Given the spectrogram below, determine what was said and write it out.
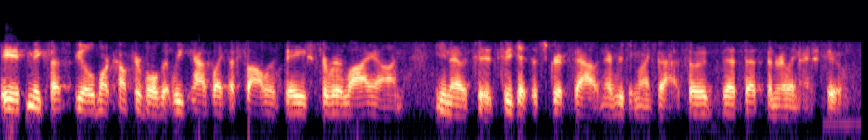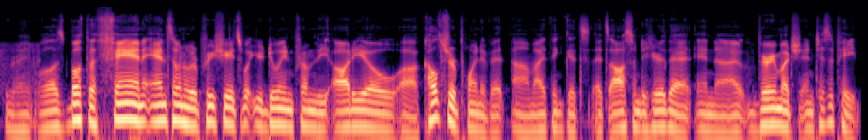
it makes us feel more comfortable that we have like a solid base to rely on, you know, to to get the scripts out and everything like that. So that that's been really nice too. Right. Well, as both a fan and someone who appreciates what you're doing from the audio uh, culture point of it, um, I think it's it's awesome to hear that, and I uh, very much anticipate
